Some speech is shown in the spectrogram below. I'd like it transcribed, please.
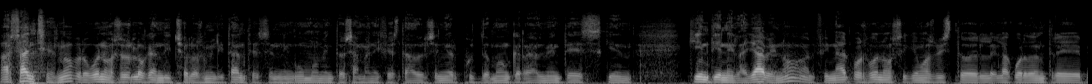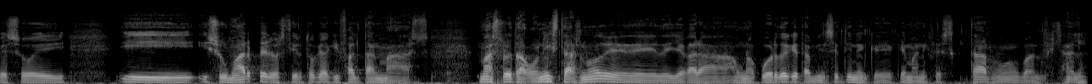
a Sánchez, ¿no? Pero bueno, eso es lo que han dicho los militantes. En ningún momento se ha manifestado el señor Puigdemont que realmente es quien, quien tiene la llave, ¿no? Al final, pues bueno, sí que hemos visto el, acuerdo entre PSOE y, Sumar, pero es cierto que aquí faltan más más protagonistas ¿no? de, de, de llegar a, un acuerdo y que también se tienen que, que manifestar. ¿no? Al final,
